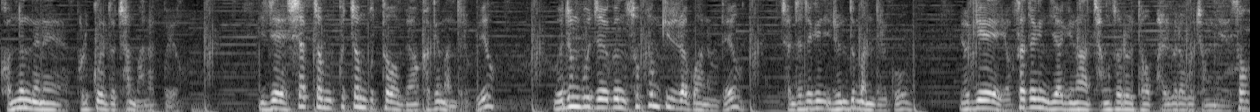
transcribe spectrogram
걷는 내내 볼거리도 참 많았고요. 이제 시작점 끝점부터 명확하게 만들고요. 의정부 지역은 소풍길이라고 하는데요. 전체적인 이름도 만들고 여기에 역사적인 이야기나 장소를 더 발굴하고 정리해서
